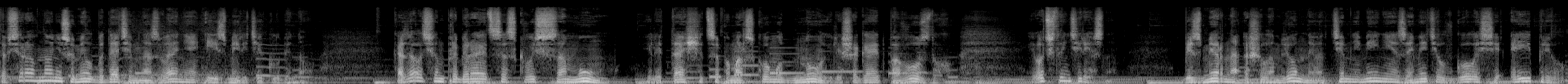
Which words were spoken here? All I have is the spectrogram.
то все равно не сумел бы дать им название и измерить их глубину. Казалось, он пробирается сквозь самум, или тащится по морскому дну, или шагает по воздуху. И вот что интересно. Безмерно ошеломленный, он, тем не менее, заметил в голосе Эйприл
